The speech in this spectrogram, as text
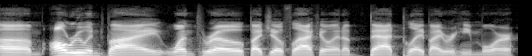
Um, all ruined by one throw by Joe Flacco and a bad play by Rahim Moore.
